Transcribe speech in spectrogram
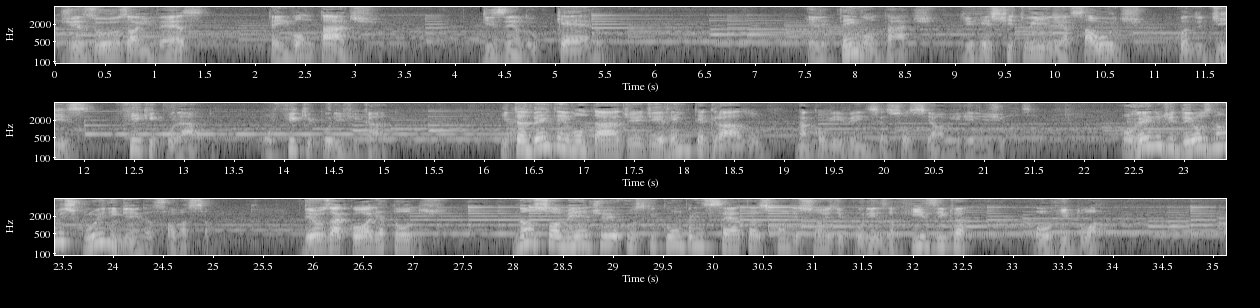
Jesus, ao invés, tem vontade, dizendo quero. Ele tem vontade de restituir-lhe a saúde quando diz fique curado ou fique purificado. E também tem vontade de reintegrá-lo na convivência social e religiosa. O reino de Deus não exclui ninguém da salvação. Deus acolhe a todos, não somente os que cumprem certas condições de pureza física ou ritual.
